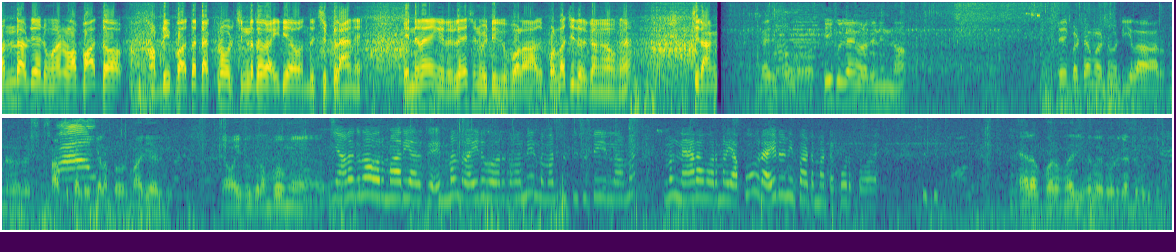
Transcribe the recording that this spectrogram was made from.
வந்து அப்படியே நல்லா பார்த்தோம். அப்படியே பார்த்தா டக்குனு ஒரு சின்னதாக ஒரு ஐடியா வந்துச்சு பிளானு என்னன்னா எங்கள் ரிலேஷன் வீட்டுக்கு போகலாம் அது பொள்ளாச்சியில் இருக்காங்க அவங்க. சரி அங்கே இப்போ டீ குடிக்காம ஒரு நின்றோம் சரி பட் டைம் மட்டும் டீலாம் ஆர்டர் பண்ணிடுவது சாப்பிட்டு அப்படியே கிளம்புற ஒரு மாதிரியா இருக்குது என் ஒய்ஃபுக்கு ரொம்பவுமே எனக்கு தான் ஒரு மாதிரியா இருக்கு. இனிமேல் ரைடு போகிறது வந்து இந்த மாதிரி சுற்றி சுற்றி இல்லாமல் இனிமேல் நேராக போகிற மாதிரி. அப்பவும் ரைடு நிப்பாட்ட மாட்டேன் கூட போவேன். நேராக போகிற மாதிரி இவ்வளோ ரோடு கண்டுபிடிக்கணும்.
